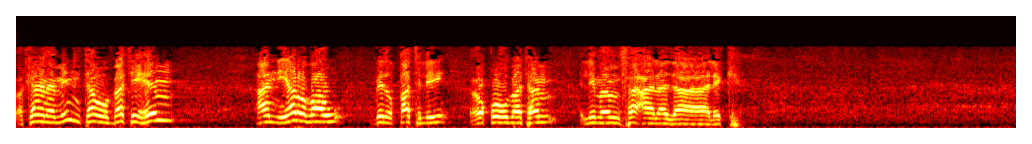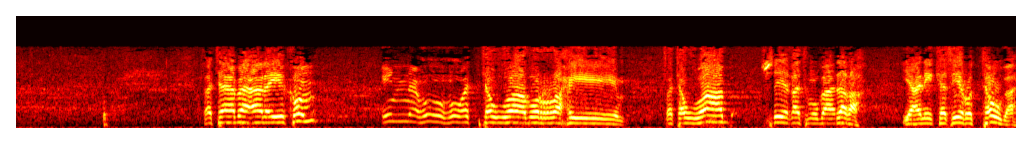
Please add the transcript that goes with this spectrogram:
وكان من توبتهم أن يرضوا بالقتل عقوبة لمن فعل ذلك. فتاب عليكم إنه هو التواب الرحيم. فتواب صيغة مبالغة يعني كثير التوبة.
